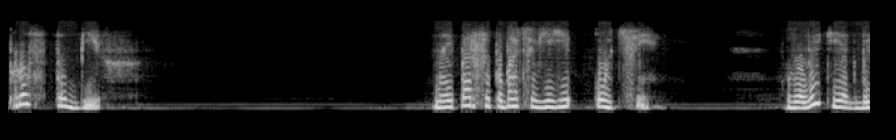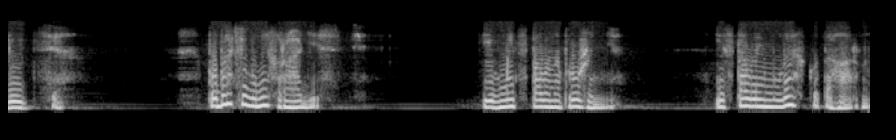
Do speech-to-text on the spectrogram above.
просто біг. Найперше побачив її очі, великі, як блюдця, побачив у них радість, і вмить спало напруження, і стало йому легко та гарно.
